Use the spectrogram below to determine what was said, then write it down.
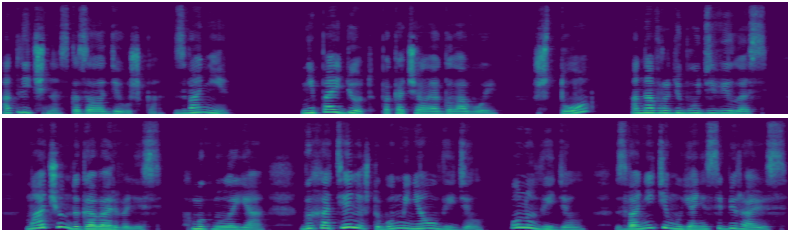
«Отлично», — сказала девушка, — «звони». «Не пойдет», — покачала я головой. «Что?» — она вроде бы удивилась. «Мы о чем договаривались?» — хмыкнула я. «Вы хотели, чтобы он меня увидел. Он увидел. Звонить ему я не собираюсь».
